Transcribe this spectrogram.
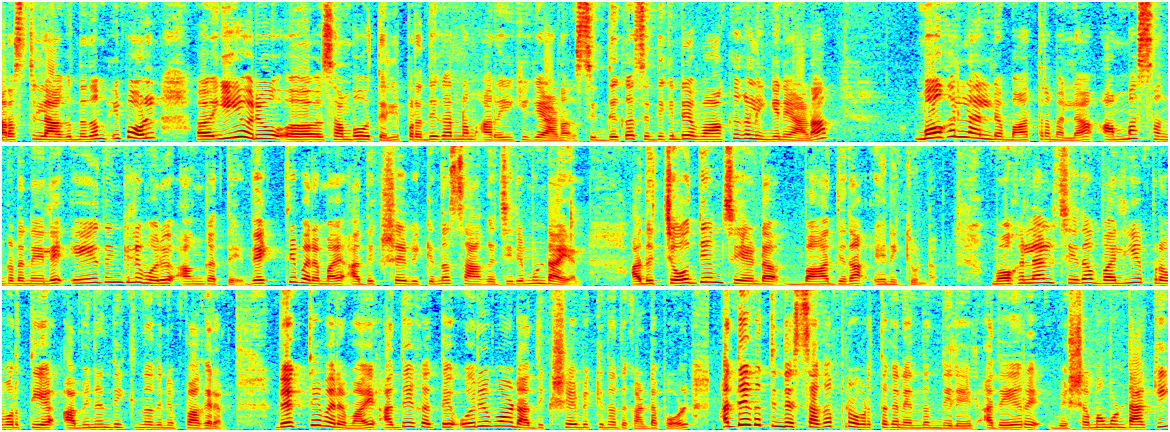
അറസ്റ്റിലാകുന്നതും ഇപ്പോൾ ഈ ഒരു സംഭവത്തിൽ പ്രതികരണം അറിയിക്കുകയാണ് സിദ്ദിഖ്. സിദ്ദിഖിന്റെ വാക്കുകൾ ഇങ്ങനെയാണ്. മോഹൻലാലിന് മാത്രമല്ല അമ്മ സംഘടനയിലെ ഏതെങ്കിലും ഒരു അംഗത്തെ വ്യക്തിപരമായി അധിക്ഷേപിക്കുന്ന സാഹചര്യമുണ്ടായാൽ അത് ചോദ്യം ചെയ്യേണ്ട ബാധ്യത എനിക്കുണ്ട്. മോഹൻലാൽ ചെയ്ത വലിയ പ്രവൃത്തിയെ അഭിനന്ദിക്കുന്നതിന് പകരം വ്യക്തിപരമായി അദ്ദേഹത്തെ ഒരുപാട് അധിക്ഷേപിക്കുന്നത് കണ്ടപ്പോൾ അദ്ദേഹത്തിന്റെ സഹപ്രവർത്തകൻ എന്ന നിലയിൽ അതേറെ വിഷമമുണ്ടാക്കി.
